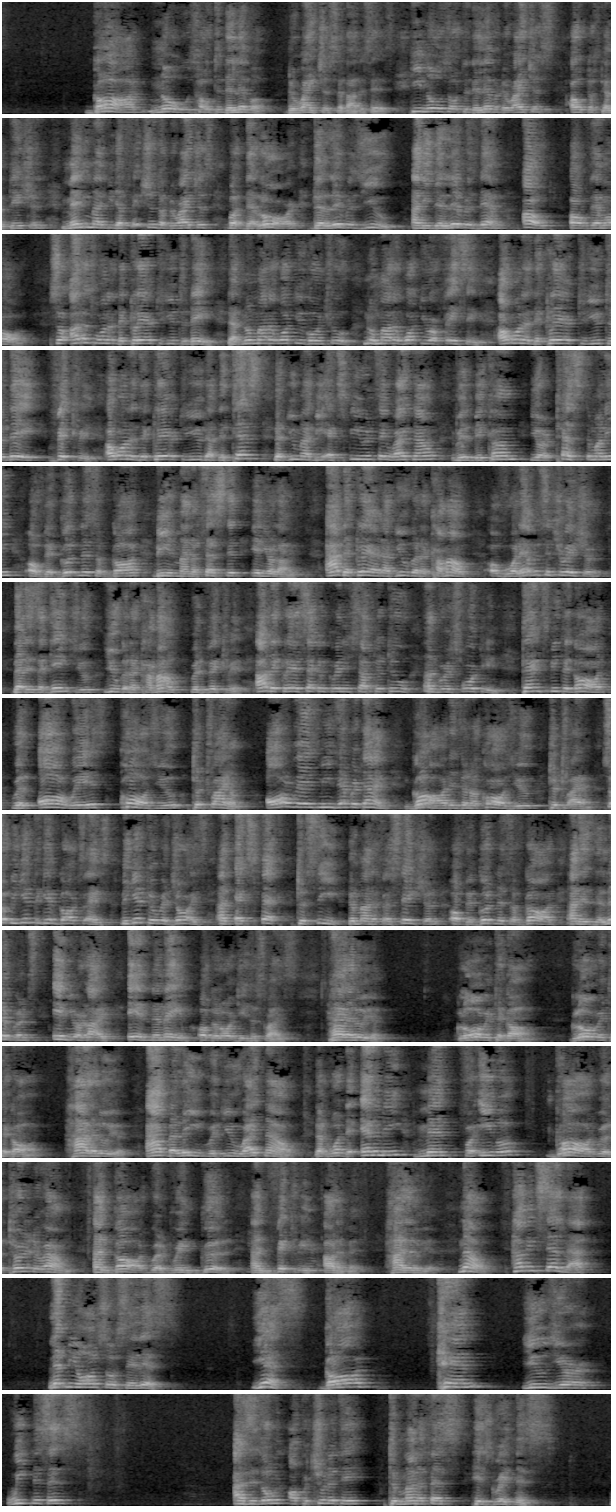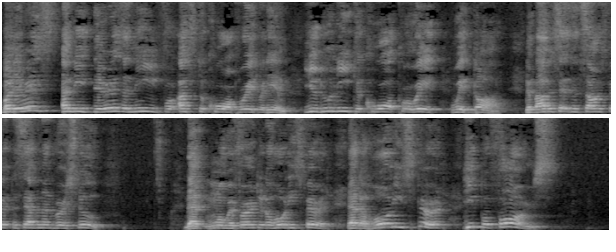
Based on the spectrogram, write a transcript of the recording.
God knows how to deliver the righteous, the Bible says. He knows how to deliver the righteous out of temptation. Many might be the afflictions of the righteous, but the Lord delivers you and He delivers them out of them all. So I just want to declare to you today that no matter what you're going through, no matter what you are facing, I want to declare to you today victory. I want to declare to you that the test that you might be experiencing right now will become your testimony of the goodness of God being manifested in your life. I declare that you're going to come out of whatever situation that is against you, you're going to come out with victory. I declare 2 Corinthians chapter 2 and verse 14. Thanks be to God will always cause you to triumph. Always means every time. God is going to cause you to triumph. So begin to give God thanks. Begin to rejoice and expect to see the manifestation of the goodness of God and his deliverance in your life in the name of the Lord Jesus Christ. Hallelujah. Glory to God. Glory to God. Hallelujah. I believe with you right now that what the enemy meant for evil, God will turn it around and God will bring good and victory out of it. Hallelujah. Now, having said that, let me also say this. Yes, God can use your weaknesses as his own opportunity to manifest his greatness. But there is a need, there is a need for us to cooperate with him. You do need to cooperate with God. The Bible says in Psalms 57 and verse 2 that referring to the Holy Spirit, that the Holy Spirit, he performs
